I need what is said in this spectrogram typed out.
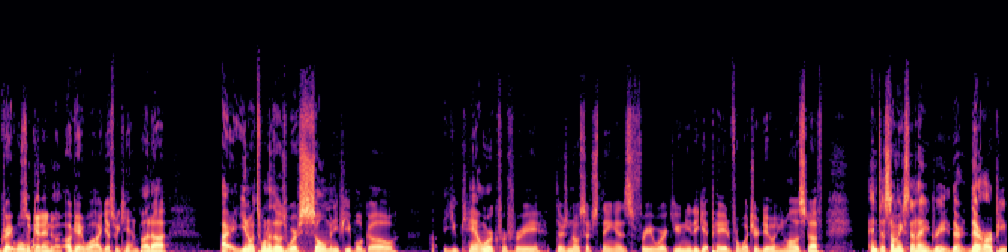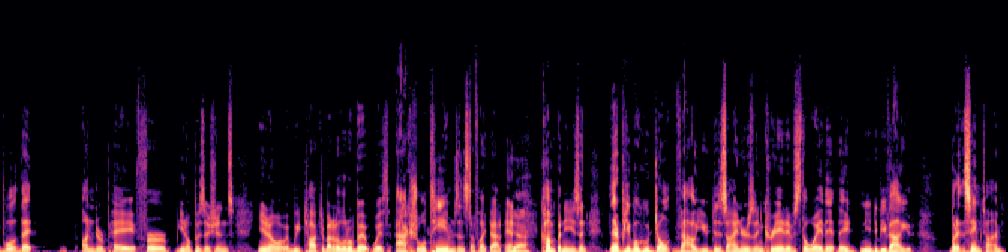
great, well, so get into it. okay, well I guess we can, but uh, I you know it's one of those where so many people go you can't work for free. There's no such thing as free work. You need to get paid for what you're doing and all this stuff. And to some extent I agree. There there are people that underpay for, you know, positions, you know, we talked about it a little bit with actual teams and stuff like that and yeah. companies and there are people who don't value designers and creatives the way that they need to be valued. But at the same time,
